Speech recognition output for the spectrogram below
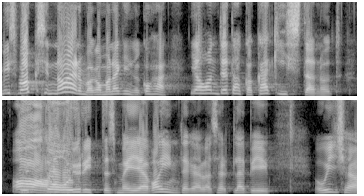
mis ma hakkasin naerma, aga ma nägin ka kohe ja on teda ka kägistanud, kui too üritas meie vaimtegelaselt läbi Ouija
